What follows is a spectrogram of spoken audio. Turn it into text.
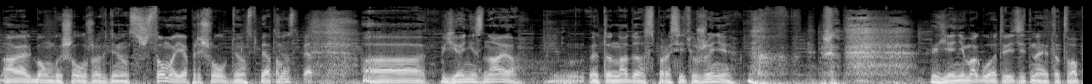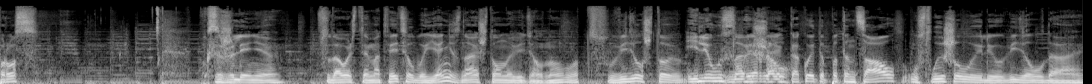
а альбом вышел уже в 96-м, а я пришел в 95-м. 95 а, я не знаю, это надо спросить у Жени. Я не могу ответить на этот вопрос, к сожалению с удовольствием ответил бы. Я не знаю, что он увидел. Ну вот, увидел, что... Или услышал. Наверное, какой-то потенциал услышал или увидел, да.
